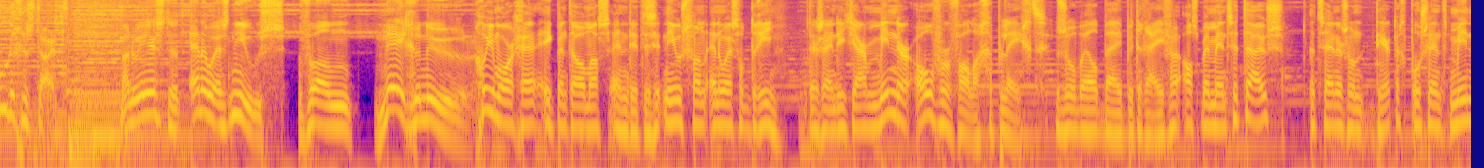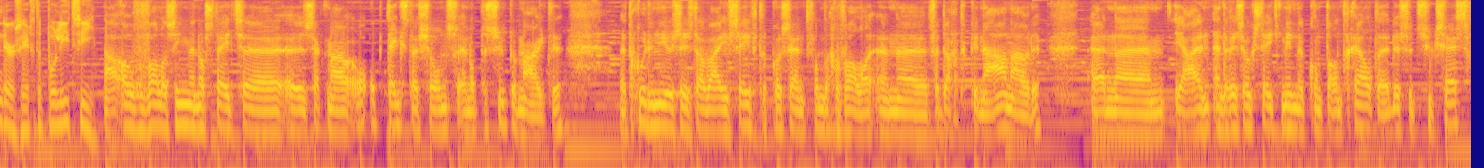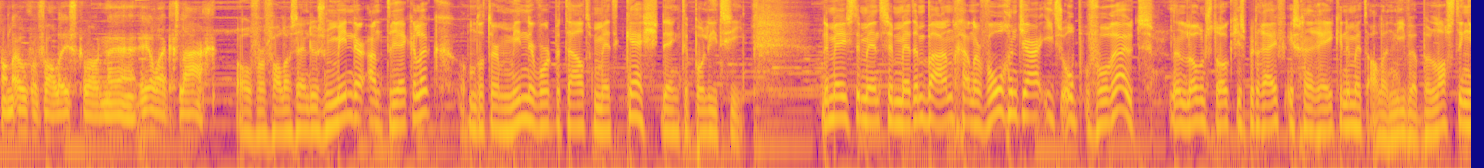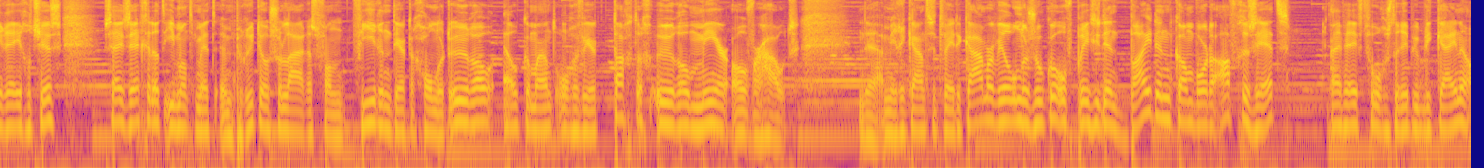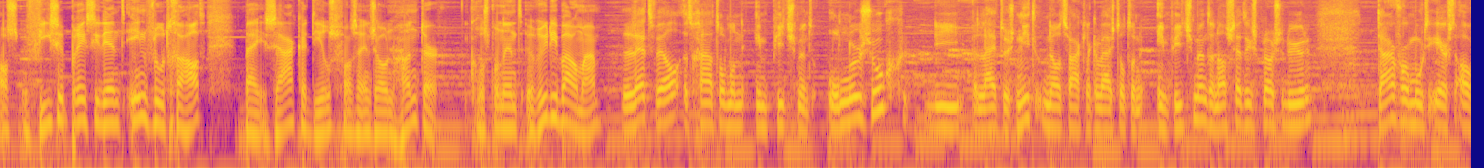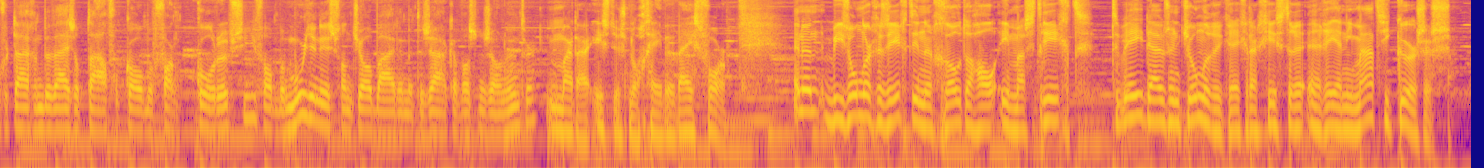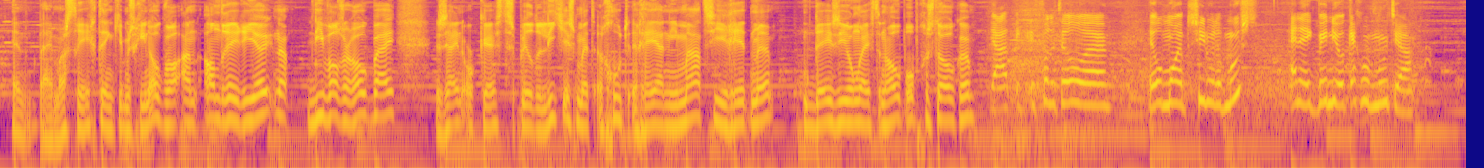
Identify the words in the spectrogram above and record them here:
spoedige start. Maar nu eerst het NOS Nieuws van 9 uur. Goedemorgen, ik ben Thomas en dit is het nieuws van NOS op 3. Er zijn dit jaar minder overvallen gepleegd. Zowel bij bedrijven als bij mensen thuis. Het zijn er zo'n 30% minder, zegt de politie. Nou, overvallen zien we nog steeds uh, zeg maar op tankstations en op de supermarkten. Het goede nieuws is dat wij 70% van de gevallen een uh, verdachte kunnen aanhouden. En, uh, ja, en, en, er is ook steeds minder contant geld. Hè. Dus het succes van overvallen is gewoon heel erg laag. Overvallen zijn dus minder aantrekkelijk... omdat er minder wordt betaald met cash, denkt de politie. De meeste mensen met een baan gaan er volgend jaar iets op vooruit. Een loonstrookjesbedrijf is gaan rekenen met alle nieuwe belastingregeltjes. Zij zeggen dat iemand met een bruto salaris van 3400 euro... elke maand ongeveer 80 euro meer overhoudt. De Amerikaanse Tweede Kamer wil onderzoeken of president Biden kan worden afgezet. Hij heeft volgens de Republikeinen als vicepresident invloed gehad... bij zakendeals van zijn zoon Hunter. Correspondent Rudy Bauma. Let wel, het gaat om een impeachmentonderzoek. Die leidt dus niet noodzakelijkerwijs tot een impeachment, een afzettingsprocedure. Daarvoor moet eerst overtuigend bewijs op tafel komen van corruptie... van bemoeienis van Joe Biden met de zaken van zijn zoon Hunter. Maar daar is dus nog geen bewijs voor. En een bijzonder gezicht in een grote hal in Maastricht. 2000 jongeren kregen daar gisteren een reanimatiecursus. En bij Maastricht denk je misschien ook wel aan André Rieu. Nou, die was er ook bij. Zijn orkest speelde liedjes met een goed reanimatieritme. Deze jongen heeft een hoop opgestoken. Ja, ik, ik vond het heel, uh, heel mooi om te zien hoe dat moest. En ik weet nu ook echt hoe het moet, ja.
